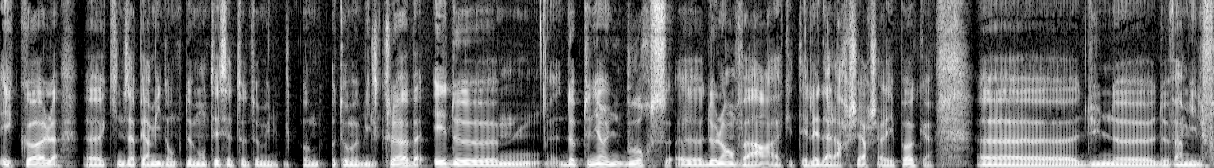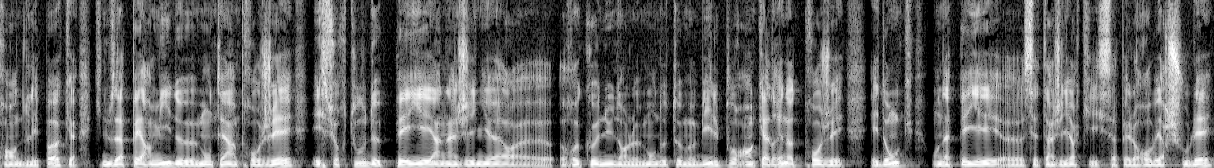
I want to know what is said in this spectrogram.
école qui nous a permis donc de monter cet automobile, automobile club et d'obtenir une bourse de l'Anvar, qui était l'aide à la recherche à l'époque, d'une de 20 000 francs de l'époque, qui nous a permis de monter un projet et surtout de payer un ingénieur reconnu dans le monde automobile pour encadrer notre projet. Et donc, on a payé cet ingénieur qui s'appelle Robert Choulet,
